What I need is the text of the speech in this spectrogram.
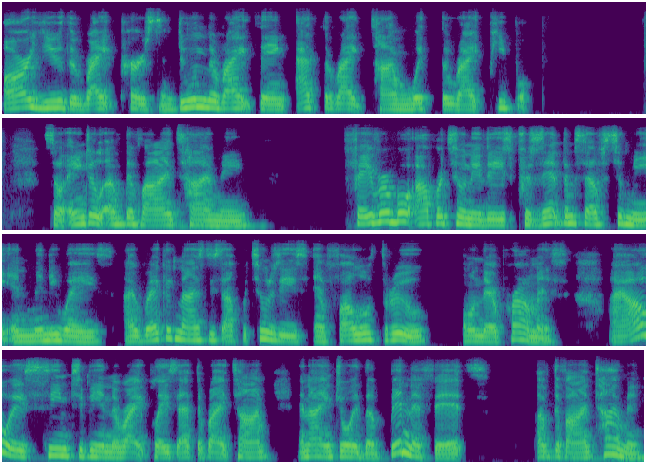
are you the right person doing the right thing at the right time with the right people? So, angel of divine timing, favorable opportunities present themselves to me in many ways. I recognize these opportunities and follow through on their promise. I always seem to be in the right place at the right time, and I enjoy the benefits of divine timing.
